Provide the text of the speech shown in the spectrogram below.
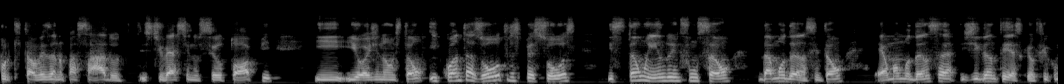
porque talvez ano passado estivessem no seu top e, e hoje não estão, e quantas outras pessoas estão indo em função da mudança. Então, é uma mudança gigantesca. Eu, fico,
